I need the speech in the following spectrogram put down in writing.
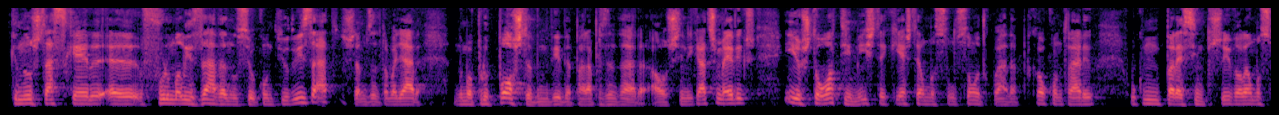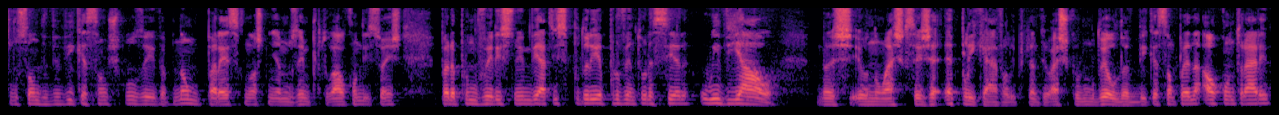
que não está sequer eh, formalizada no seu conteúdo exato. Estamos a trabalhar numa proposta de medida para apresentar aos sindicatos médicos e eu estou otimista que esta é uma solução adequada, porque, ao contrário, o que me parece impossível é uma solução de dedicação exclusiva. Não me parece que nós tenhamos em Portugal condições para promover isso no imediato. Isso poderia, porventura, ser o ideal mas eu não acho que seja aplicável. E, portanto, eu acho que o modelo da dedicação plena, ao contrário,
